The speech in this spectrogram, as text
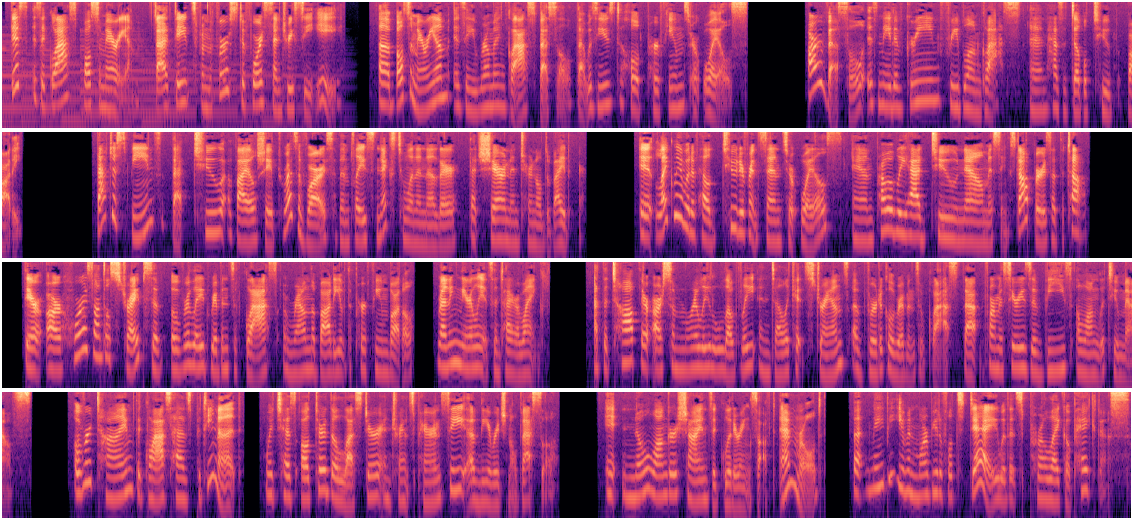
This is a glass balsamarium that dates from the 1st to 4th century CE. A balsamarium is a Roman glass vessel that was used to hold perfumes or oils. Our vessel is made of green, free blown glass and has a double tube body. That just means that two vial shaped reservoirs have been placed next to one another that share an internal divider. It likely would have held two different scents or oils, and probably had two now missing stoppers at the top. There are horizontal stripes of overlaid ribbons of glass around the body of the perfume bottle, running nearly its entire length. At the top, there are some really lovely and delicate strands of vertical ribbons of glass that form a series of V's along the two mouths. Over time, the glass has patinaed, which has altered the luster and transparency of the original vessel. It no longer shines a glittering soft emerald, but may be even more beautiful today with its pearl like opaqueness.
